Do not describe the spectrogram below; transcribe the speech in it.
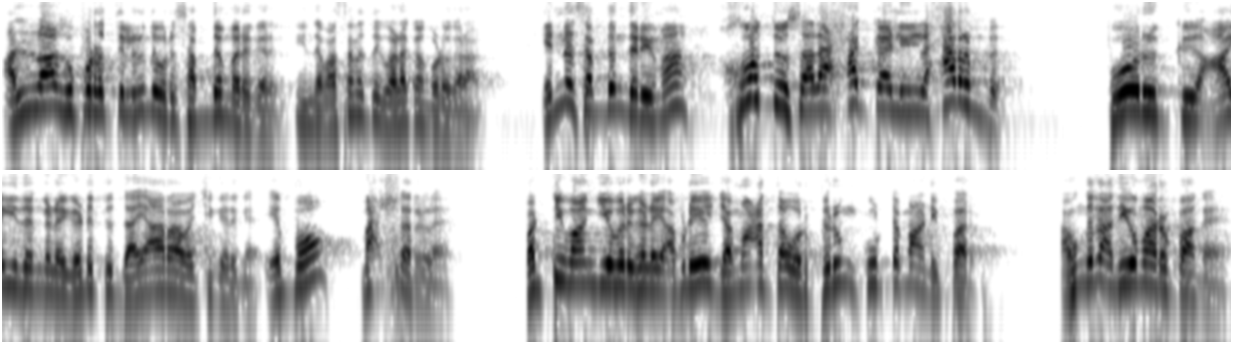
அல்லாஹ் புறத்திலிருந்து ஒரு சப்தம் வருகிறது. இந்த வசனத்துக்கு விளக்கம் கொடுக்கிறார். என்ன சப்தம் தெரியுமா? ஹர்ப். போருக்கு ஆயுதங்களை எடுத்து தயாரா வச்சுக்கிறங்க எப்போ? மஹ்ஷர்ல. வட்டி வாங்கியவர்களை அப்படியே ஜமாத்தா ஒரு பெரும் கூட்டமா நிற்பார் அவங்க தான் அதிகமா இருப்பாங்க.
